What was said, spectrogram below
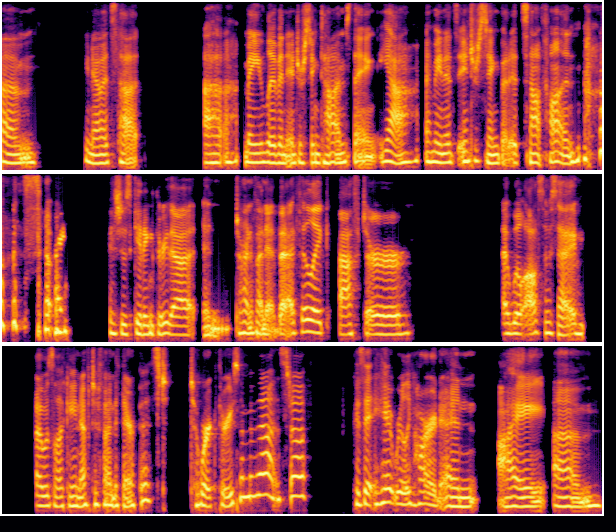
um, you know, it's that uh, may you live in interesting times thing. Yeah, I mean, it's interesting, but it's not fun. so Right. it's just getting through that and trying to find it. But I feel like after, I will also say, I was lucky enough to find a therapist to work through some of that stuff because it hit really hard. And I, um,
